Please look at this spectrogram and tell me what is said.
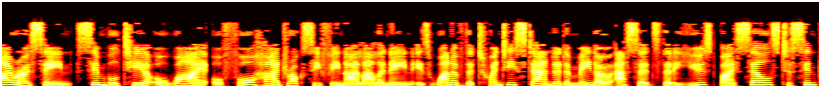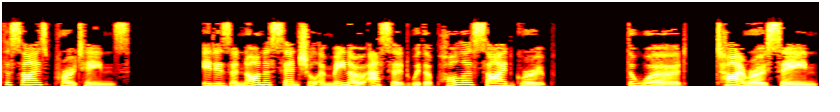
Tyrosine symbol TYR or Y or 4-hydroxyphenylalanine is one of the 20 standard amino acids that are used by cells to synthesize proteins. It is a non-essential amino acid with a polar side group. The word tyrosine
